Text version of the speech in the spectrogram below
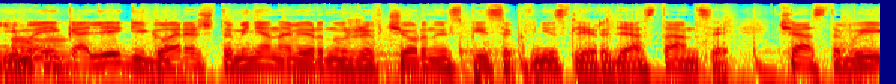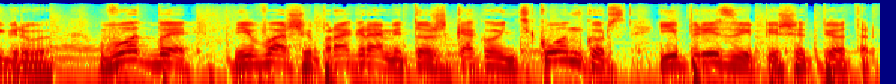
И мои коллеги говорят, что меня, наверное, уже в черный список внесли радиостанции. Часто выигрываю. Вот бы и в вашей программе тоже какой-нибудь конкурс и призы, пишет Петр.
